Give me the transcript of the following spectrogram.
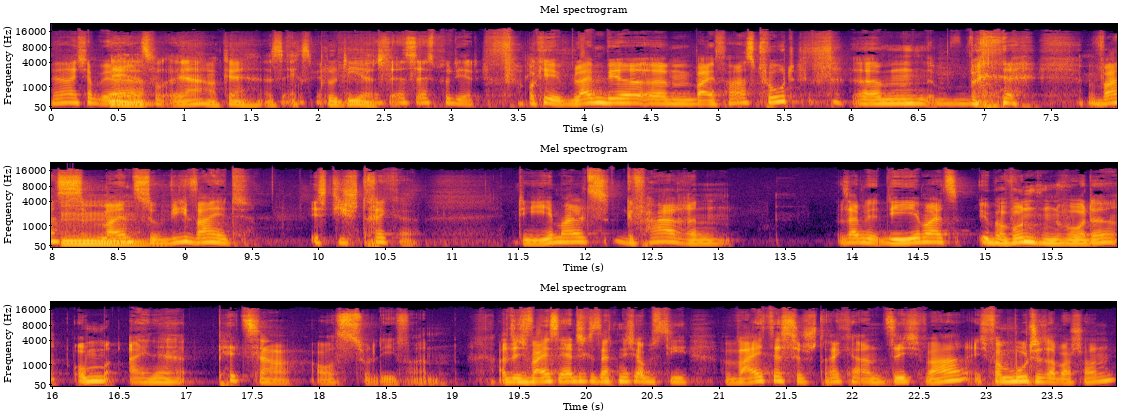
Ja, ich habe Nee, ja. das, ja, okay. Es explodiert. Es, es explodiert. Okay, bleiben wir ähm, bei Fast Food. Ähm, was Mm. meinst du, wie weit ist die Strecke, die jemals gefahren, sagen wir, die jemals überwunden wurde, um eine Pizza auszuliefern? Also ich weiß ehrlich gesagt nicht, ob es die weiteste Strecke an sich war. Ich vermute es aber schon.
